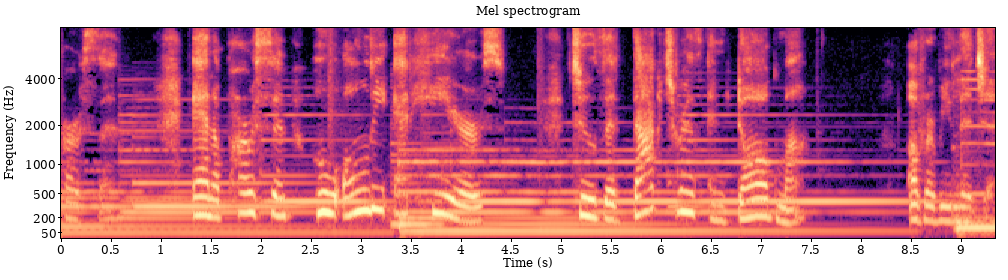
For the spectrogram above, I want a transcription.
person and a person who only adheres to the doctrines and dogma of a religion.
